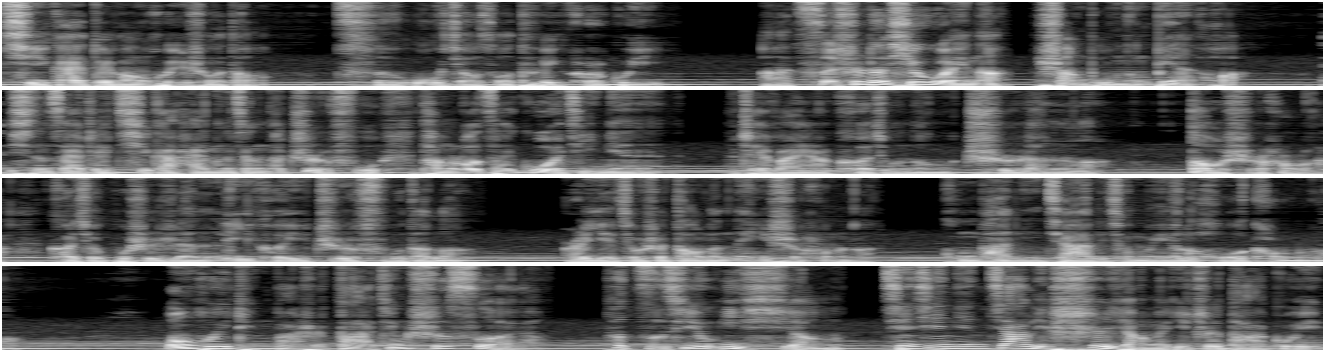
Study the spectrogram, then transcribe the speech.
乞丐对王辉说道：“此物叫做蜕壳龟，啊，此时的修为呢，尚不能变化。”现在这乞丐还能将它制服，倘若再过几年，这玩意儿可就能吃人了。到时候啊，可就不是人力可以制服的了。而也就是到了那时候呢，恐怕你家里就没了活口了。王辉听罢是大惊失色呀，他仔细又一想，前些年家里是养了一只大龟，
